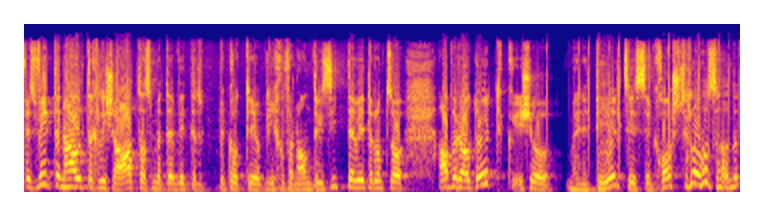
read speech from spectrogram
es wird dann halt ein bisschen schade, dass man dann wieder, man geht ja gleich auf eine andere Seite wieder und so. Aber auch dort ist ja, meine DLCs sind kostenlos, oder?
